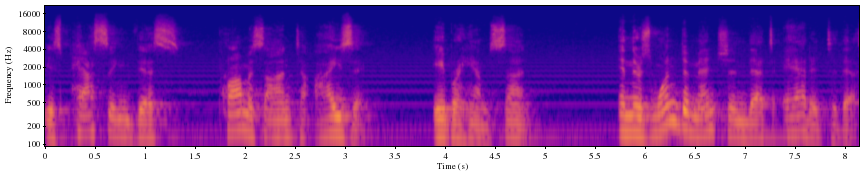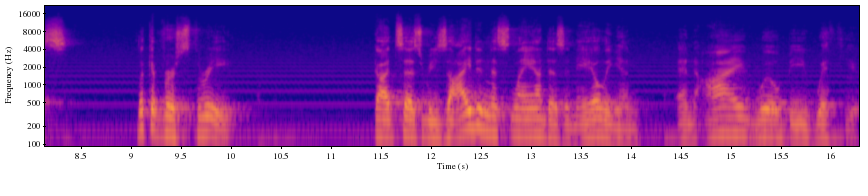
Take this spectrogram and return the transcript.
is passing this promise on to Isaac, Abraham's son. And there's one dimension that's added to this. Look at verse 3. God says, Reside in this land as an alien, and I will be with you.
